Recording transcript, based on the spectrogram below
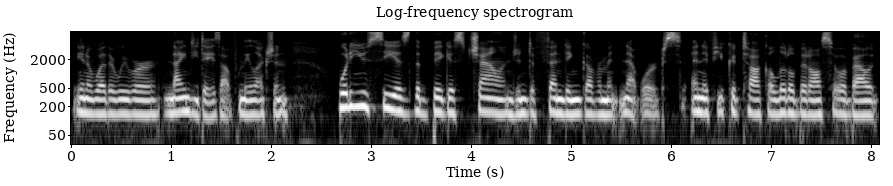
you know, whether we were 90 days out from the election. What do you see as the biggest challenge in defending government networks? And if you could talk a little bit also about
